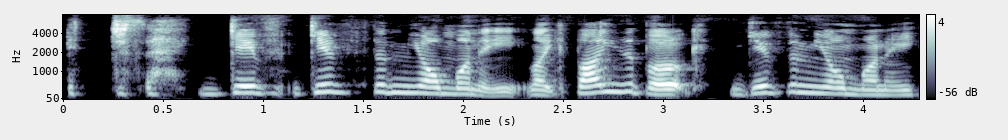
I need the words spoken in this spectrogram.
it just give give them your money like buy the book give them your money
